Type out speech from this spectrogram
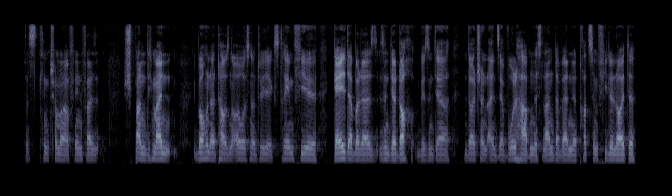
Das klingt schon mal auf jeden Fall spannend. Ich meine, über 100.000 Euro ist natürlich extrem viel Geld, aber da sind ja doch, wir sind ja in Deutschland ein sehr wohlhabendes Land, da werden ja trotzdem viele Leute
